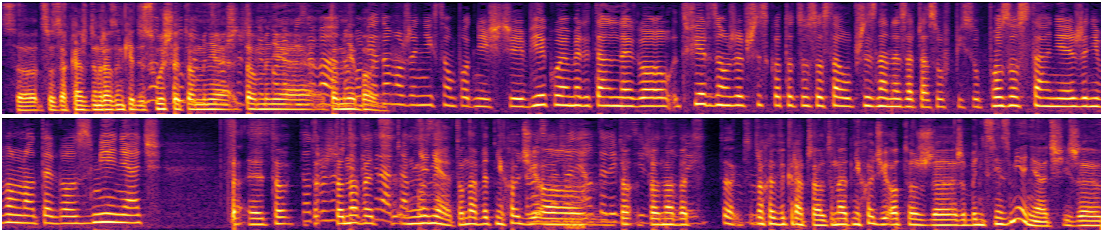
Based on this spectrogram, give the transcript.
Co, co za każdym razem, kiedy słyszę, to mnie, to mnie, to mnie bo boli. wiadomo, że nie chcą podnieść wieku emerytalnego. Twierdzą, że wszystko to, co zostało przyznane za czasów PiSu pozostanie, że nie wolno tego zmieniać. Ta, e, to, To to, troszeczkę nawet wykracza nie, nie, to nawet nie chodzi o. o To, to nawet tak, to trochę wykracza, ale to nawet nie chodzi o to, że, żeby nic nie zmieniać i że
